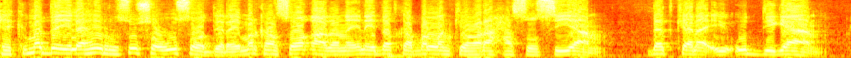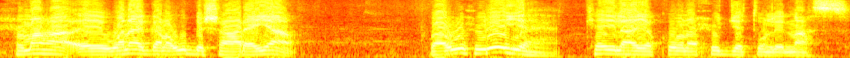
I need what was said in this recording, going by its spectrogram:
xikmadda ilaahay rususha uu u soo diray markaan soo qaadanay inay dadka ballankii hore xasuusiyaan dadkana ay u digaan xumaha ee wanaaggana ugu bishaareeyaan. Baa wuxuu leeyahay kay laa yakuuna xujatun linnaas.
